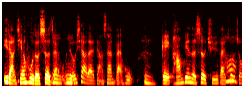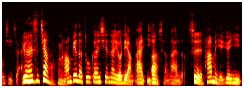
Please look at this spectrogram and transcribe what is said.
一两千户的社宅，我们留下来两三百户，嗯，给旁边的社区来做中继宅。原来是这样，旁边的都跟现在有两岸已经成案了，是。他们也愿意，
